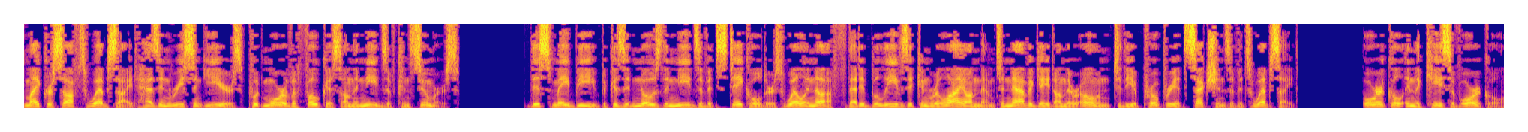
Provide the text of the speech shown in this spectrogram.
Microsoft's website has in recent years put more of a focus on the needs of consumers. This may be because it knows the needs of its stakeholders well enough that it believes it can rely on them to navigate on their own to the appropriate sections of its website. Oracle In the case of Oracle,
